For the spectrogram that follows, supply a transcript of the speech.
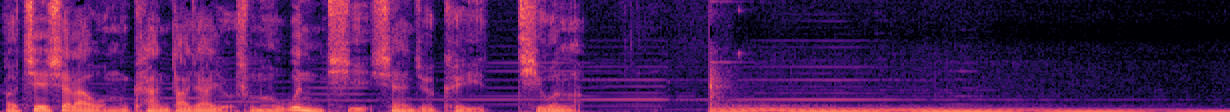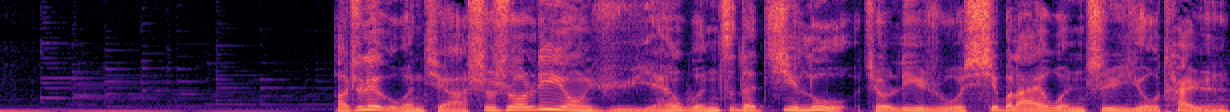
然后接下来我们看大家有什么问题，现在就可以提问了。好，这里有个问题啊，是说利用语言文字的记录，就例如希伯来文之于犹太人，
